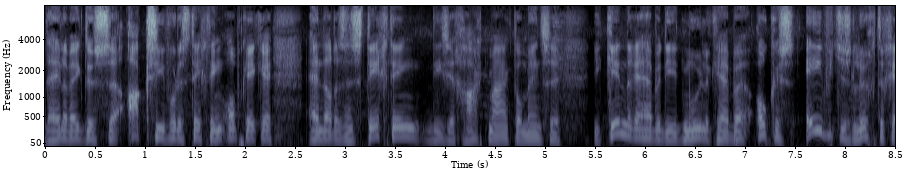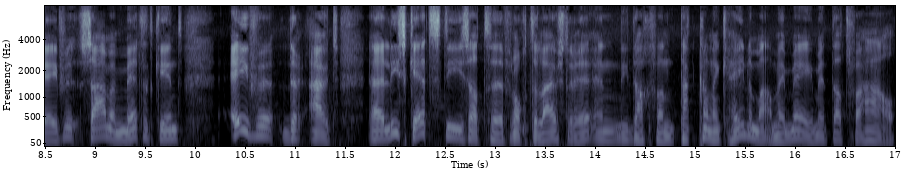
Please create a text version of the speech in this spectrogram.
De hele week dus uh, actie voor de stichting Opkikker. En dat is een stichting die zich hard maakt om mensen die kinderen hebben, die het moeilijk hebben, ook eens eventjes lucht te geven. Samen met het kind. Even eruit. Uh, Lies Kets, die zat uh, vanochtend te luisteren en die dacht van, daar kan ik helemaal mee mee met dat verhaal.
